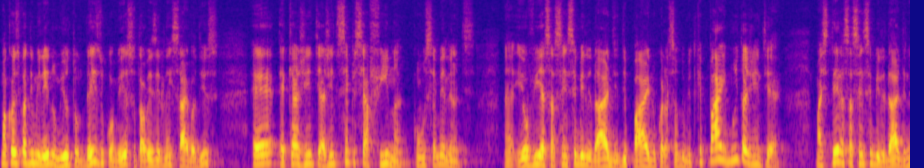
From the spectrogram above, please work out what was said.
Uma coisa que eu admirei no Milton desde o começo, talvez ele nem saiba disso, é, é que a gente, a gente sempre se afina com os semelhantes. Né? E eu vi essa sensibilidade de pai no coração do Milton, que pai muita gente é, mas ter essa sensibilidade, né?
